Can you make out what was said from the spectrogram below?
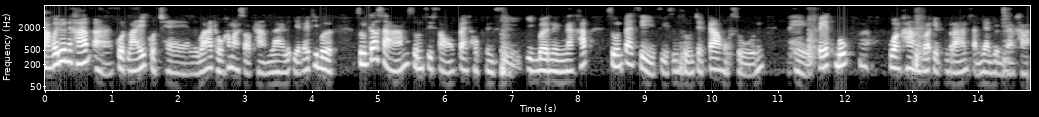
ฝากไว้ด้วยนะครับอ่ากดไลค์กดแชร์ หรือว่าโทรเข้ามาสอบถามรายละเอียดได้ที่เบอร์ 0930428614 อีกเบอร์หนึ่งนะครับ 0844007960 เพจ Facebook วังคางรอยเอ็ดร้านสัญญาณยนต์การค้า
